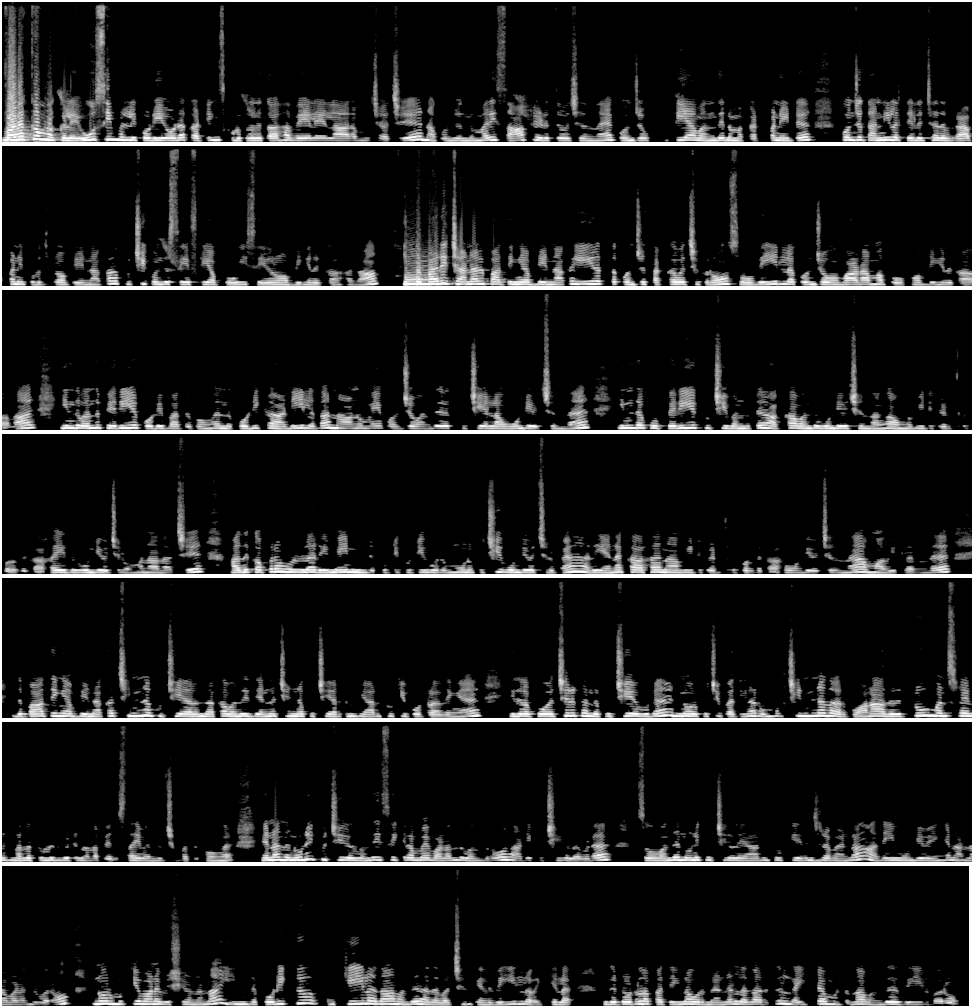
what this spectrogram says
வணக்கம் மக்களே. ஊசி மல்லி கொடியோட கட்டிங்ஸ் கொடுக்கறதுக்காக வேலையெல்லாம் ஆரம்பிச்சாச்சு. நான் கொஞ்சம் இந்த மாதிரி சாக்கு எடுத்து வச்சிருந்தேன். கொஞ்சம் குட்டியா வந்து நம்ம கட் பண்ணிட்டு கொஞ்சம் தண்ணியில தெளிச்சு அதை ரேப் பண்ணி கொடுத்துட்டோம் அப்படின்னாக்கா குச்சி கொஞ்சம் சேஃப்டியா போய் சேரும் அப்படிங்கிறதுக்காக தான். இந்த மாதிரி சேனல் பாத்தீங்க அப்படின்னாக்கா ஈரத்தை கொஞ்சம் தக்க வச்சுக்கிறோம். ஸோ வெயில்ல கொஞ்சம் வாடாம போகும் அப்படிங்கிறதுக்காக தான் இது வந்து பெரிய கொடி பார்த்துக்கோங்க. இந்த கொடிக்கு அடியில தான் நானுமே கொஞ்சம் வந்து குச்சியெல்லாம் ஊண்டி வச்சிருந்தேன். இந்த கு- பெரிய குச்சி வந்துட்டு அக்கா வந்து ஊண்டி வச்சிருந்தாங்க. அவங்க வீட்டுக்கு எடுத்துட்டு போறதுக்காக இது ஊண்டி வச்சு ரொம்ப நாள் ஆச்சு அதுக்கப்புறம் உள்ள ரிமைன் இந்த குட்டி குட்டி ஒரு மூணு குச்சி ஊண்டி வச்சிருப்பேன். அது எனக்காக நான் வீட்டுக்கு எடுத்துட்டு போடுறதுக்காக ஊண்டி வச்சிருந்தேன். அம்மா வீட்ல இருந்து. இது பாத்தீங்க அப்படின்னாக்கா சின்ன குச்சியா இருந்தாக்கா வந்து இது என்ன சின்ன குச்சியா இருக்குன்னு யாரும் தூக்கி போட்டுறாதீங்க. இதுல இப்போ வச்சிருக்க அந்த குச்சியை விட இன்னொரு குச்சி பாத்தீங்கன்னா ரொம்ப சின்னதா இருக்கும். ஆனா அது டூ மந்த்ஸ்ல எனக்கு நல்லா துளிர் விட்டு நல்லா பெருசாகி வந்துச்சு பாத்துக்கோங்க. ஏன்னா அந்த நுனி குச்சிகள் வந்து சீக்கிரமே வளர்ந்து வந்துரும் அடி குச்சிகளை விட. ஸோ வந்து நுனி குச்சிகளை யாரும் தூக்கி எரிஞ்சிட வேண்டாம். அதையும் ஊண்டி வைங்க நல்லா வளர்ந்து வரும். இன்னொரு முக்கியமான விஷயம் என்னன்னா இந்த கொடிக்கு கீழே தான் வந்து அதை வச்சிருக்கேன். இந்த வெயில்ல வைக்கல. இது டோட்டலாக பாத்தீங்கன்னா ஒரு நிழல்ல தான் இருக்கு. லைட்டாக மட்டும்தான் வந்து வெயில் வரும்.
